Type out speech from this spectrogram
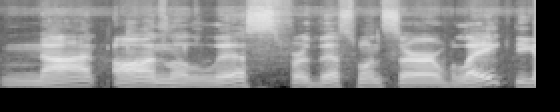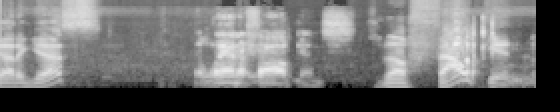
Not on the list for this one, sir. Blake, you got a guess? Atlanta Falcons. The Falcons.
